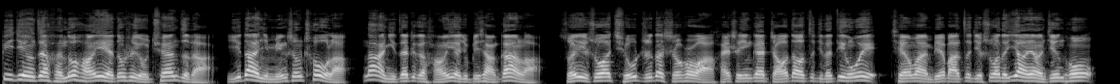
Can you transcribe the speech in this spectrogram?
毕竟在很多行业都是有圈子的，一旦你名声臭了，那你在这个行业就别想干了。所以说求职的时候啊，还是应该找到自己的定位，千万别把自己说的样样精通。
